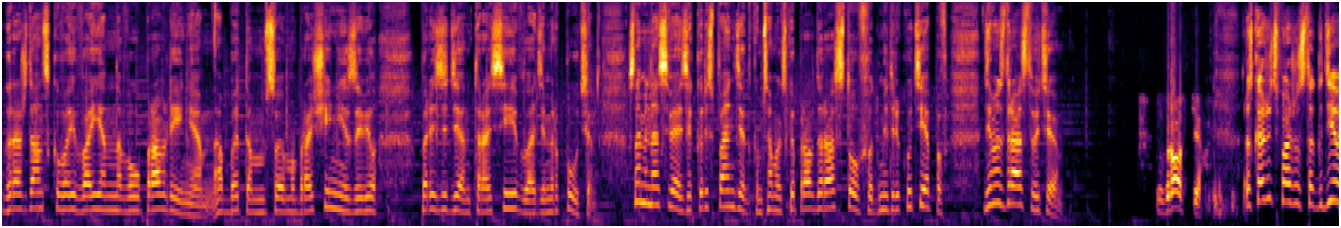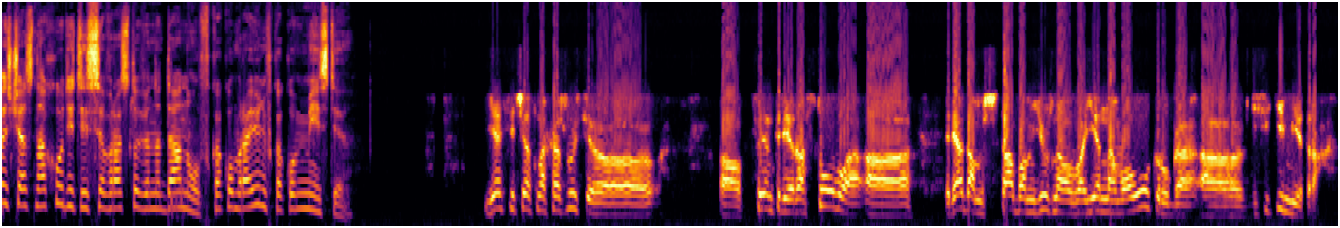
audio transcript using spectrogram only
гражданского и военного управления. Об этом в своем обращении заявил президент России Владимир Путин. С нами на связи корреспондент «Комсомольской правды» Ростов Дмитрий Кутепов. Дима, здравствуйте. Здравствуйте. Расскажите, пожалуйста, где вы сейчас находитесь в Ростове-на-Дону? В каком районе, в каком месте? Я сейчас нахожусь э, э, в центре Ростова, э, рядом с штабом Южного военного округа э, в 10 метрах.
